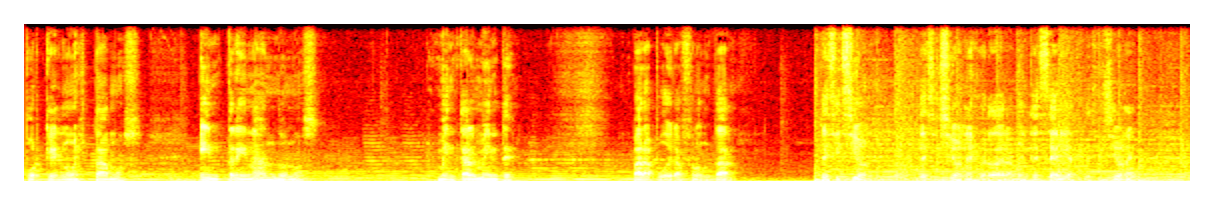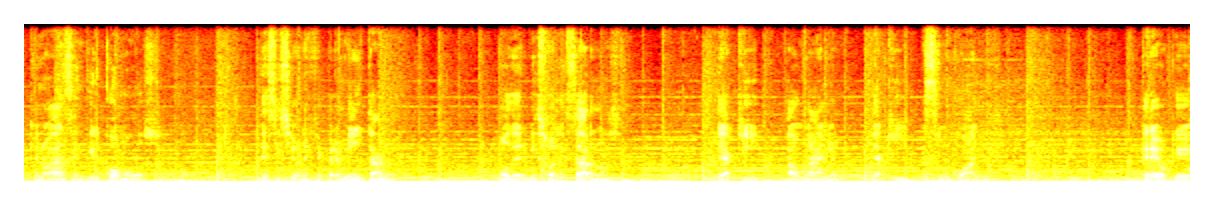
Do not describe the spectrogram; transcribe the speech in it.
porque no estamos entrenándonos mentalmente para poder afrontar decisiones, decisiones verdaderamente serias, decisiones que nos hagan sentir cómodos, decisiones que permitan poder visualizarnos de aquí a un año, de aquí a cinco años. Creo que,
